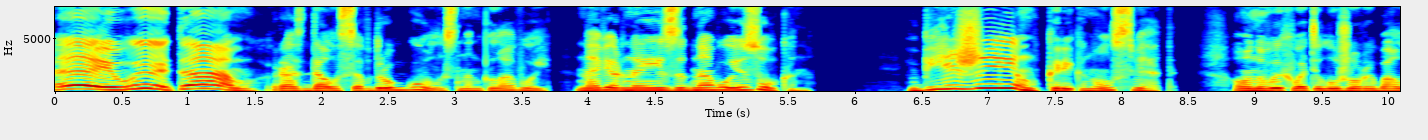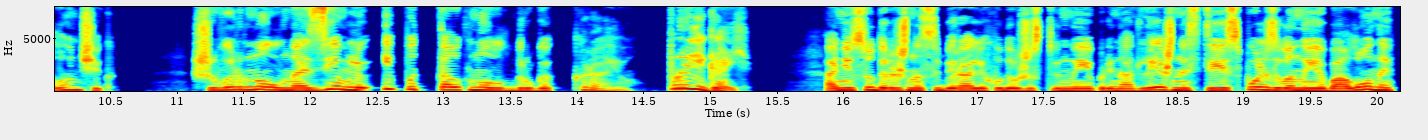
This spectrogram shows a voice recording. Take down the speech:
«Эй, вы там!» — раздался вдруг голос над головой, наверное, из одного из окон. «Бежим!» — крикнул Свят. Он выхватил у Жоры баллончик, швырнул на землю и подтолкнул друга к краю. «Прыгай!» Они судорожно собирали художественные принадлежности, использованные баллоны,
